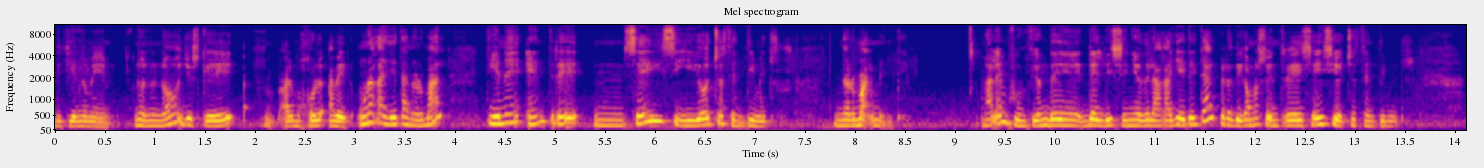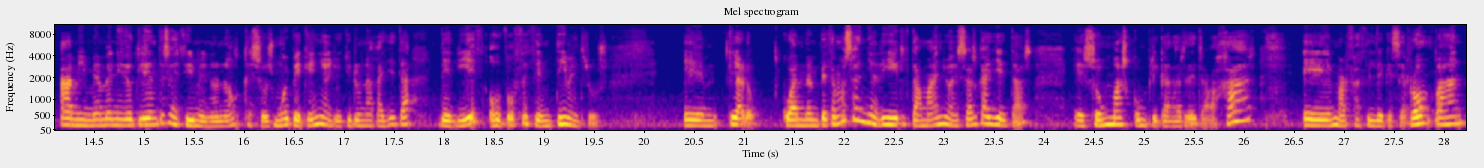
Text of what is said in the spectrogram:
diciéndome, no, no, no, yo es que a lo mejor, a ver, una galleta normal tiene entre 6 mm, y 8 centímetros, normalmente. ¿vale? En función del diseño de la galleta y tal, pero digamos entre 6 y 8 centímetros. A mí me han venido clientes a decirme, no, no, que eso es muy pequeño, yo quiero una galleta de 10 o 12 centímetros. Em, claro, cuando empezamos a añadir tamaño a esas galletas, eh, son más complicadas de trabajar, eh, más fácil de que se rompan.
